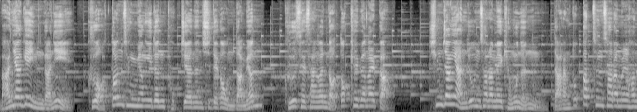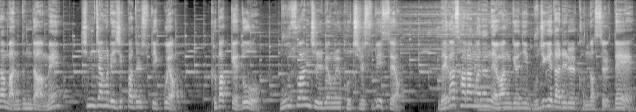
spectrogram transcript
만약에 인간이 그 어떤 생명이든 복제하는 시대가 온다면 그 세상은 어떻게 변할까? 심장이 안 좋은 사람의 경우는 나랑 똑같은 사람을 하나 만든 다음에 심장을 이식받을 수도 있고요. 그 밖에도 무수한 질병을 고칠 수도 있어요. 내가 사랑하는 애완견이 무지개 다리를 건넜을 때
